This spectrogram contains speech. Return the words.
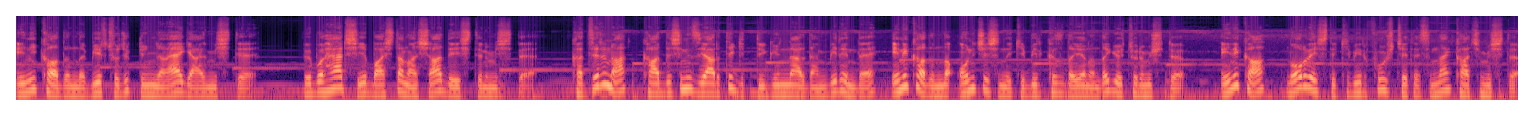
Enika adında bir çocuk dünyaya gelmişti ve bu her şeyi baştan aşağı değiştirmişti. Katerina kardeşini ziyarete gittiği günlerden birinde Enika adında 13 yaşındaki bir kız da yanında götürmüştü. Enika Norveç'teki bir fuş çetesinden kaçmıştı.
